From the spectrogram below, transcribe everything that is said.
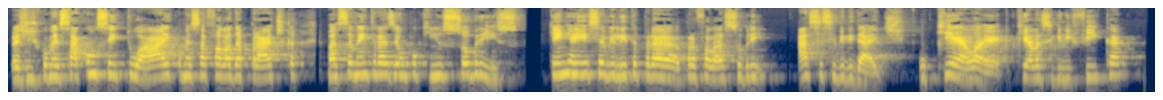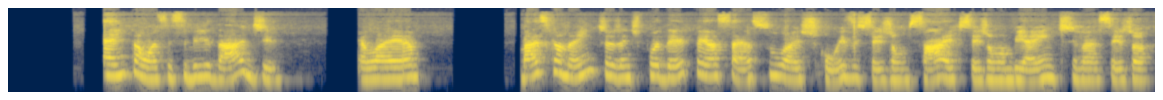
Para a gente começar a conceituar e começar a falar da prática, mas também trazer um pouquinho sobre isso. Quem aí se habilita para falar sobre acessibilidade? O que ela é? O que ela significa? É, então, acessibilidade, ela é basicamente a gente poder ter acesso às coisas, seja um site, seja um ambiente, né, seja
